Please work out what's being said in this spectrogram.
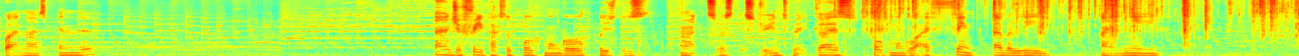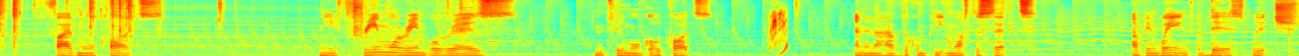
Quite a nice pin there. And your free packs of Pokemon Go boosters. Alright, so let's get straight into it. Guys, Pokemon Go, I think, I believe I need five more cards. Need three more Rainbow Rares and two more Gold cards. And then I have the complete Master Set. I've been waiting for this, which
